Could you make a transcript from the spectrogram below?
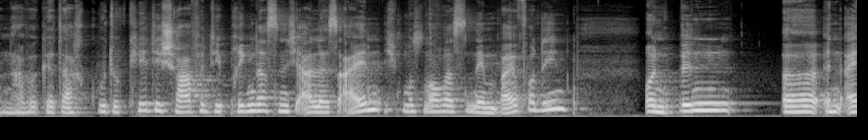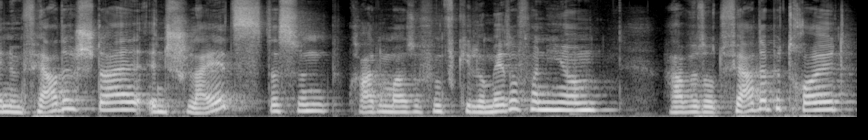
Und habe gedacht, gut, okay, die Schafe, die bringen das nicht alles ein, ich muss noch was nebenbei verdienen. Und bin äh, in einem Pferdestall in Schleiz, das sind gerade mal so fünf Kilometer von hier, habe dort Pferde betreut,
